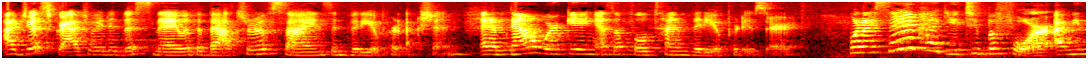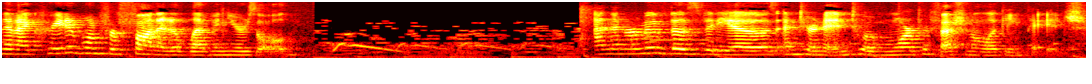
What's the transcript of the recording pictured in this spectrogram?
I just graduated this May with a Bachelor of Science in Video Production, and I'm now working as a full-time video producer. When I say I've had YouTube before, I mean that I created one for fun at 11 years old. And then removed those videos and turned it into a more professional looking page.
